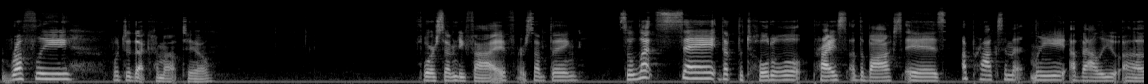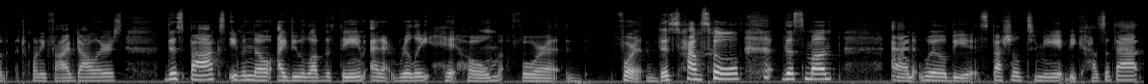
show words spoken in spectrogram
roughly, what did that come out to? 475 or something. So let's say that the total price of the box is approximately a value of $25. This box, even though I do love the theme and it really hit home for for this household this month and will be special to me because of that.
